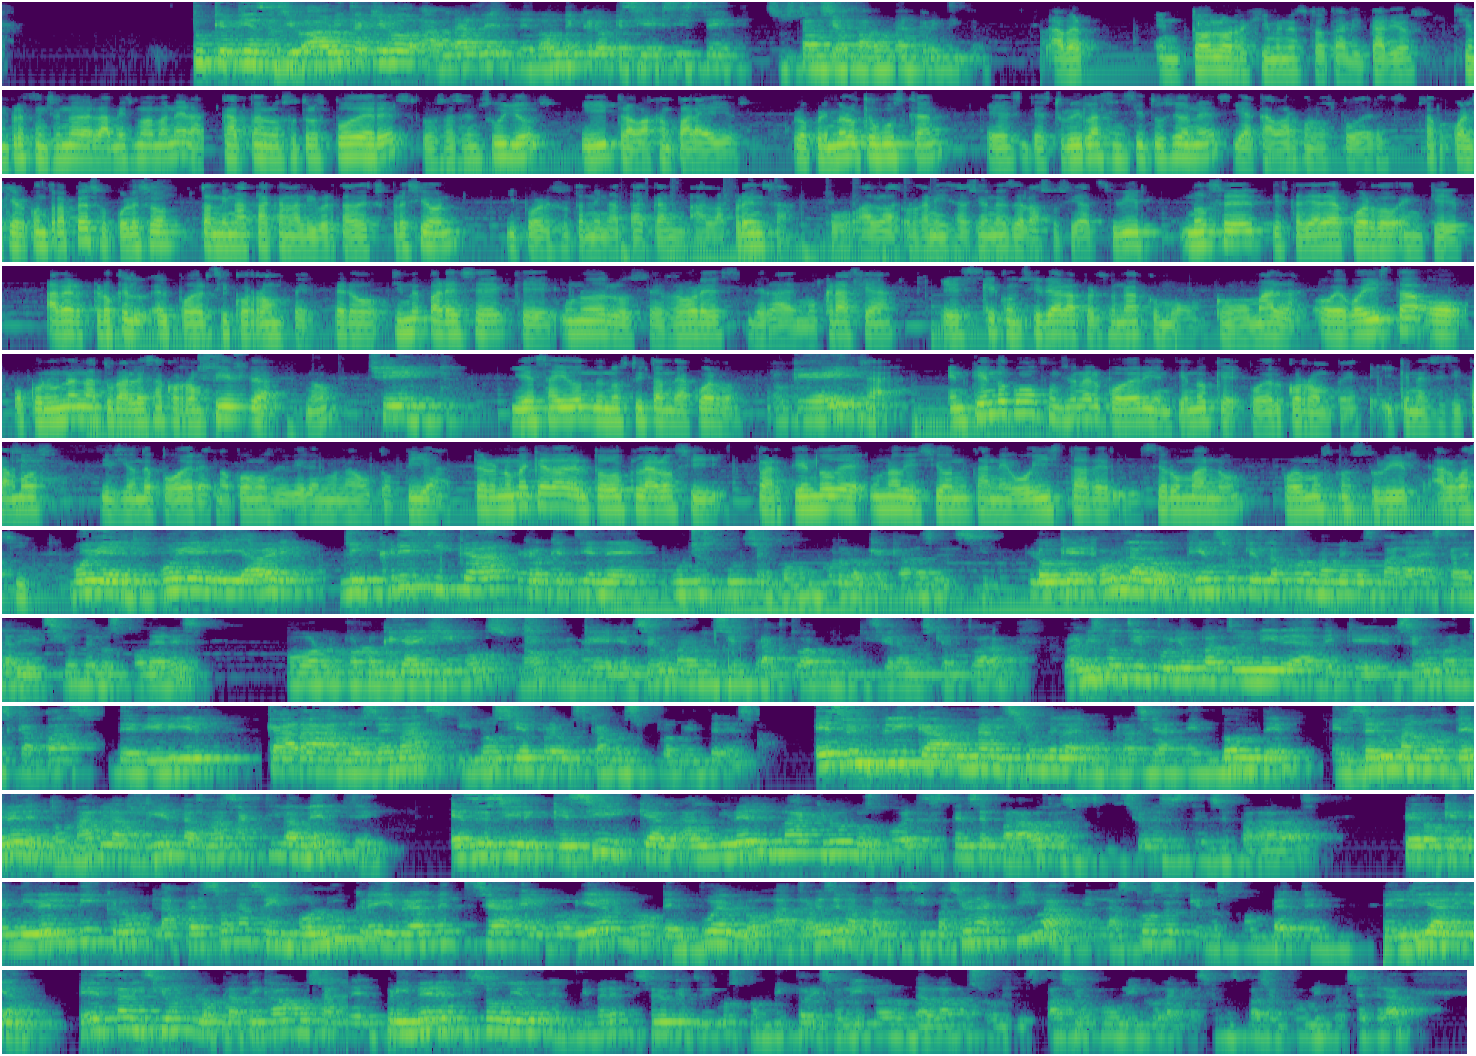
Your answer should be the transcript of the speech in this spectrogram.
¿Tú qué piensas? Yo ahorita quiero hablar de, de dónde creo que sí existe sustancia para una crítica. A ver, en todos los regímenes totalitarios siempre funciona de la misma manera. Captan los otros poderes, los hacen suyos y trabajan para ellos. Lo primero que buscan es destruir las instituciones y acabar con los poderes. O sea, cualquier contrapeso. Por eso también atacan la libertad de expresión y por eso también atacan a la prensa o a las organizaciones de la sociedad civil. No sé si estaría de acuerdo en que a ver, creo que el poder sí corrompe, pero sí me parece que uno de los errores de la democracia es que concibe a la persona como, como mala o egoísta o, o con una naturaleza corrompida, ¿no? Sí. Y es ahí donde no estoy tan de acuerdo. Ok. O sea, entiendo cómo funciona el poder y entiendo que el poder corrompe y que necesitamos división de poderes, no podemos vivir en una utopía. Pero no me queda del todo claro si partiendo de una visión tan egoísta del ser humano, podemos construir algo así. Muy bien, muy bien. Y a ver, mi crítica creo que tiene muchos puntos en común con lo que acabas de decir. Lo que, por un lado, pienso que es la forma menos mala, esta de la división de los poderes, por, por lo que ya dijimos, ¿no? Porque el ser humano no siempre actúa como quisiéramos que actuara. Pero al mismo tiempo yo parto de una idea de que el ser humano es capaz de vivir cara a los demás y no siempre buscando su propio interés. Eso implica una visión de la democracia en donde el ser humano debe de tomar las riendas más activamente. Es decir, que sí, que al, nivel macro los poderes estén separados, las instituciones estén separadas, pero que en el nivel micro la persona se involucre y realmente sea el gobierno del pueblo a través de la participación activa en las cosas que nos competen en el día a día. Esta visión lo platicábamos en el primer episodio, en el primer episodio que tuvimos con Víctor Isolino, donde hablamos sobre el espacio público, la creación de espacio público, etc.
